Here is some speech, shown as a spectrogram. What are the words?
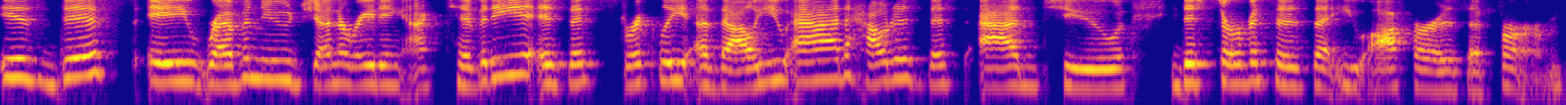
Is this a revenue generating activity? Is this strictly a value add? How does this add to the services that you offer as a firm?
